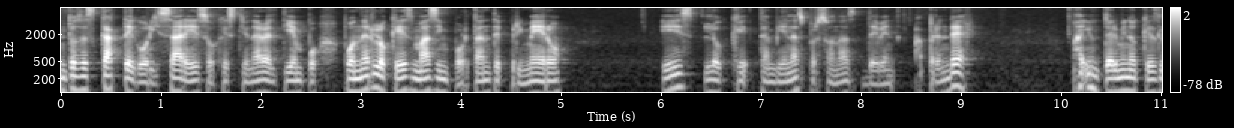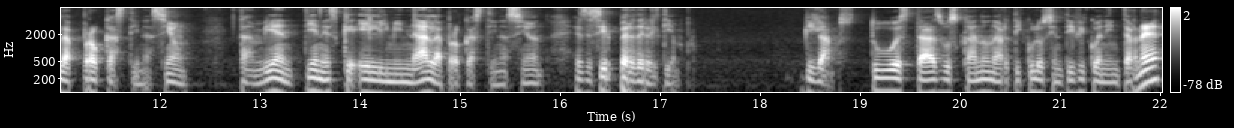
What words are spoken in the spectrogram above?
Entonces categorizar eso, gestionar el tiempo, poner lo que es más importante primero, es lo que también las personas deben aprender. Hay un término que es la procrastinación también tienes que eliminar la procrastinación, es decir, perder el tiempo. Digamos, tú estás buscando un artículo científico en Internet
